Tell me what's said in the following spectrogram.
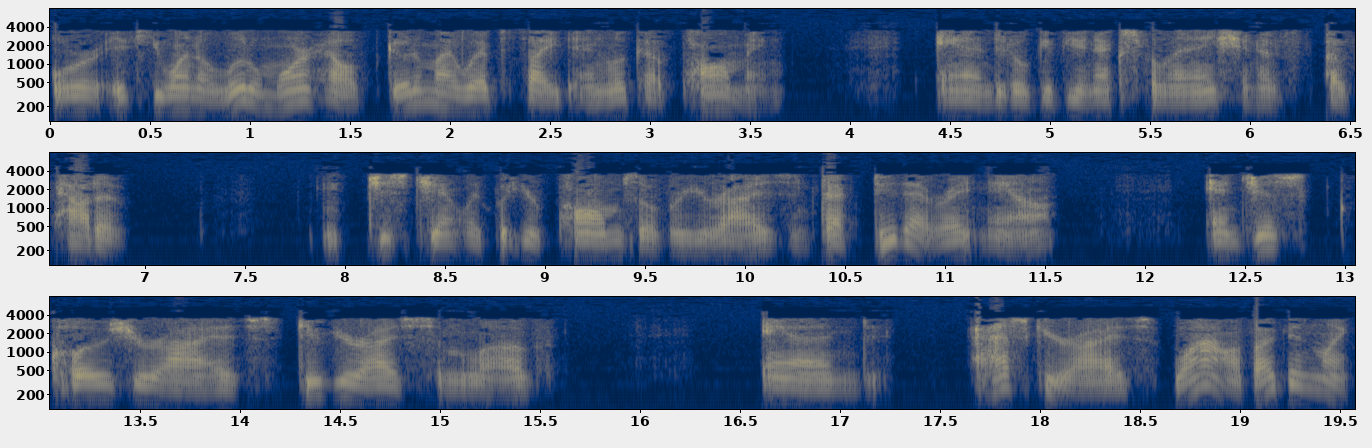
Or if you want a little more help, go to my website and look up palming, and it'll give you an explanation of of how to just gently put your palms over your eyes. In fact, do that right now and just close your eyes, give your eyes some love, and ask your eyes, wow, have I been like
